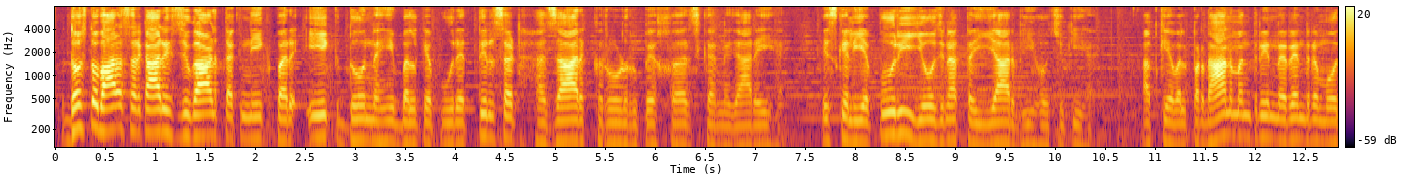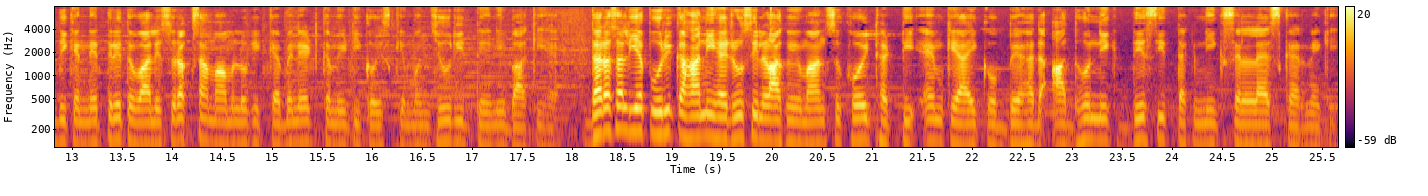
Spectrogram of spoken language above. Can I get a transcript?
दोस्तों, भारत सरकार इस जुगाड़ तकनीक पर एक दो नहीं, बल्कि पूरे तिरसठ हज़ार करोड़ रुपए खर्च करने जा रही है। इसके लिए पूरी योजना तैयार भी हो चुकी है। अब केवल प्रधानमंत्री नरेंद्र मोदी के नेतृत्व वाली सुरक्षा मामलों की कैबिनेट कमेटी को इसकी मंजूरी देनी बाकी है। दरअसल ये पूरी कहानी है रूसी लड़ाकू विमान सुखोई थर्टी एम के आई को बेहद आधुनिक देसी तकनीक से लैस करने की।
